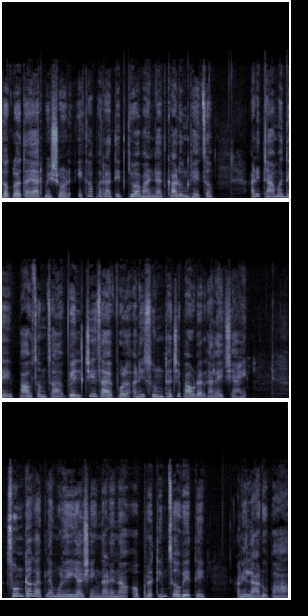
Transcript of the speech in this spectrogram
सगळं तयार मिश्रण एका परातीत किंवा भांड्यात काढून घ्यायचं आणि त्यामध्ये पाव चमचा वेलची जायफळ आणि सुंठाची पावडर घालायची आहे. सुंठ घातल्यामुळे या शेंगदाण्यांना अप्रतिम चव येते आणि लाडू पहा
